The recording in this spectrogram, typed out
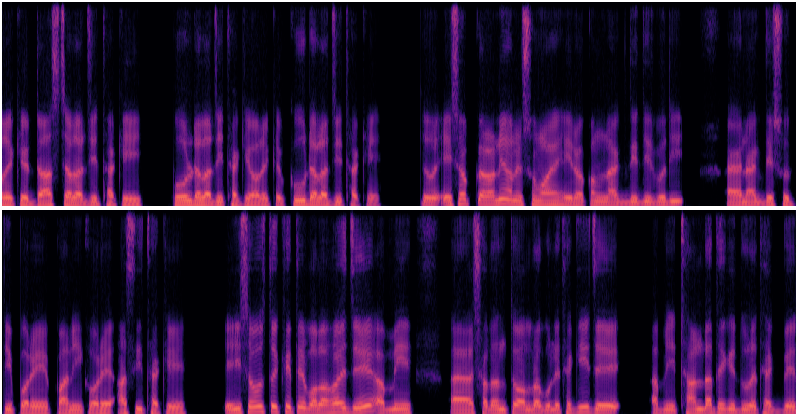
অনেকের ডাস্ট অ্যালার্জি থাকে কোল্ড অ্যালার্জি থাকে অনেকের কুড অ্যালার্জি থাকে। তো এসব কারণে অনেক সময় এরকম নাক দিয়ে দীর্ঘদিন নাক দিয়ে সর্দি পড়ে পানি করে আসি থাকে। এই সমস্ত ক্ষেত্রে বলা হয় যে আমি সাধারণত আমরা বলে থাকি যে আপনি ঠান্ডা থেকে দূরে থাকবেন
